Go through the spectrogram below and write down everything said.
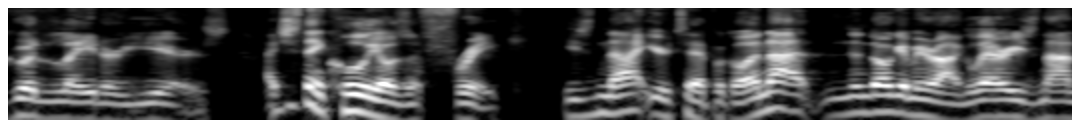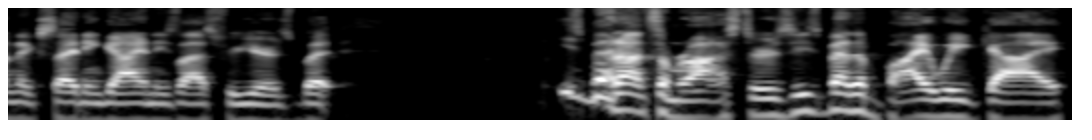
good later years. I just think Julio's a freak. He's not your typical, and not don't get me wrong, Larry's not an exciting guy in these last few years, but he's been on some rosters. He's been a bye week guy.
